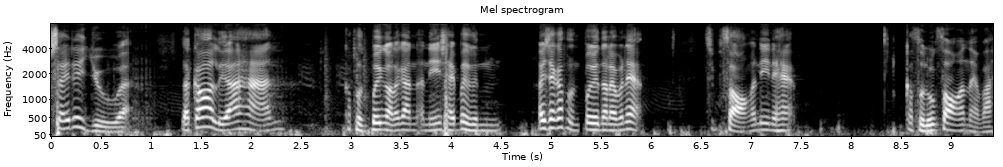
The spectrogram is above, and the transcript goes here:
ใช้ได้อยู่อะแล้วก็เหลืออาหารกระสุนปืนก่อนแล้วกัน อันนี้ใช้ปืนไม่ใช่กระสุนปืนอะไรวะเนี่ย12อันนี้นะฮะกระสุนลูกซองอันไหนวะ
